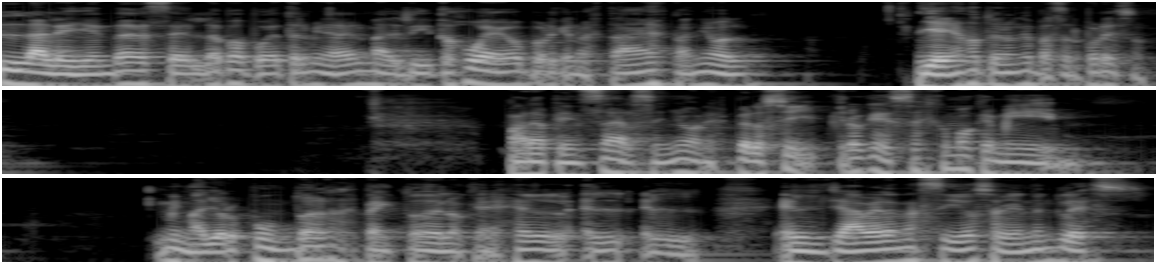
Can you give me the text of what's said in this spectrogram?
la leyenda de Zelda para poder terminar el maldito juego porque no estaba en español. Y ellos no tuvieron que pasar por eso. Para pensar, señores. Pero sí, creo que ese es como que mi, mi mayor punto al respecto de lo que es el, el, el, ya haber nacido sabiendo inglés.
